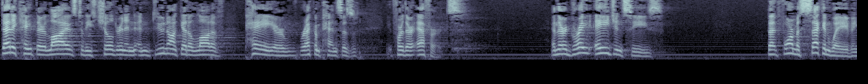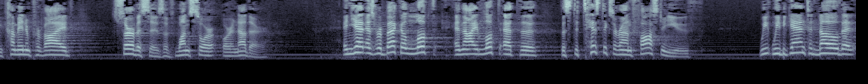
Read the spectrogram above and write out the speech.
dedicate their lives to these children and, and do not get a lot of pay or recompenses for their efforts. And there are great agencies that form a second wave and come in and provide services of one sort or another. And yet, as Rebecca looked and I looked at the, the statistics around foster youth, we, we began to know that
